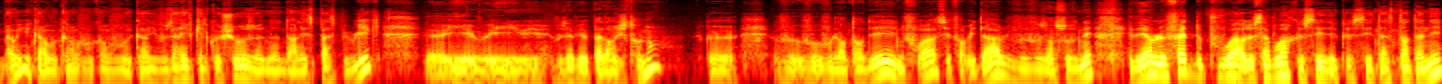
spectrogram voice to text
Ben oui, quand vous, quand vous, quand vous, quand il vous arrive quelque chose dans l'espace public euh, et, vous n'avez pas d'enregistrement, que vous, vous, l'entendez une fois, c'est formidable, vous vous en souvenez. Et d'ailleurs, le fait de pouvoir, de savoir que c'est que c'est instantané,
